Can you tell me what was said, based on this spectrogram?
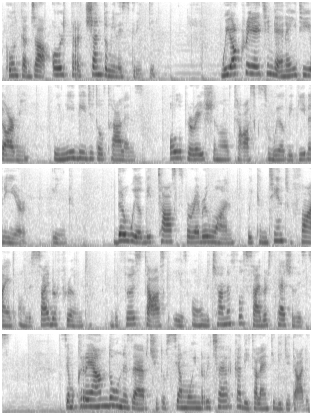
conta già oltre 100.000 iscritti. We are creating an AT army. We need digital talents. All operational tasks will be given here. Link. There will be tasks for everyone. We continue to fight on the cyber front. The first task is on the channel for cyber specialists. Stiamo creando un esercito, siamo in ricerca di talenti digitali.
